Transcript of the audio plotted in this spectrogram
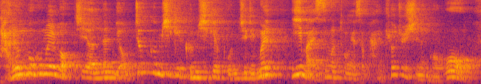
다른 복음을 먹지 않는 영적 금식이 금식의 본질임을 이 말씀을 통해서 밝혀주시는 거고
